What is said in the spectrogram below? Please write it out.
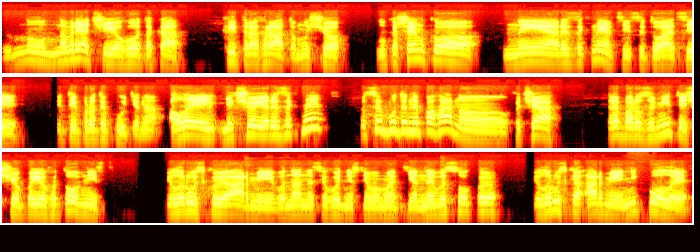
ну навряд чи його така хитра гра, тому що Лукашенко не ризикне в цій ситуації піти проти Путіна. Але якщо і ризикне, то це буде непогано. Хоча треба розуміти, що боєготовність білоруської армії вона на сьогоднішній момент є невисокою. Білоруська армія ніколи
